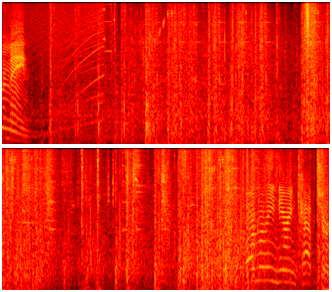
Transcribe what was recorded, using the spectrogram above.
Remain. Armory nearing capture.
